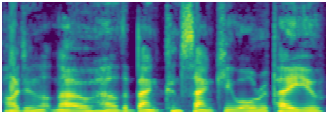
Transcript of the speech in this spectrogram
I do not know how the bank can thank you or repay you.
